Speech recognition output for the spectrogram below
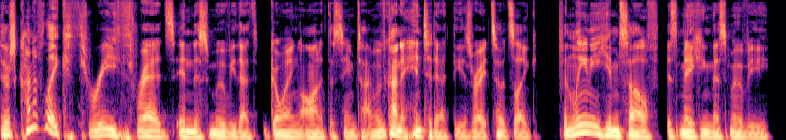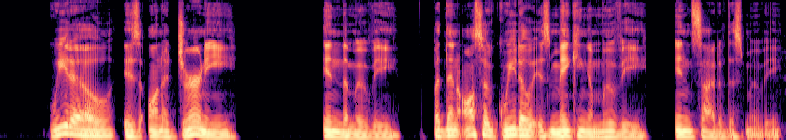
there's kind of like three threads in this movie that's going on at the same time. We've kind of hinted at these, right? So it's like Fellini himself is making this movie. Guido is on a journey in the movie, but then also Guido is making a movie inside of this movie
